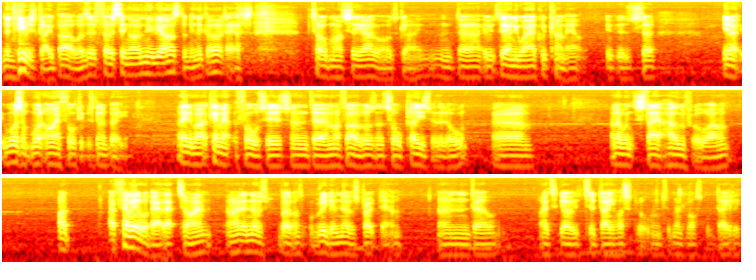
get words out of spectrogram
the nearest gay bar was. It was the first thing I nearly asked them in the guardhouse. Told my CEO I was gay, and uh, it was the only way I could come out. It was, uh, you know, it wasn't what I thought it was going to be. Anyway, I came out the forces, and uh, my father wasn't at all pleased with it all. Um, and I to stay at home for a while. I, I fell ill about that time. I had a nervous, well, really a nervous breakdown, and uh, I had to go to day hospital, into mental hospital daily.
